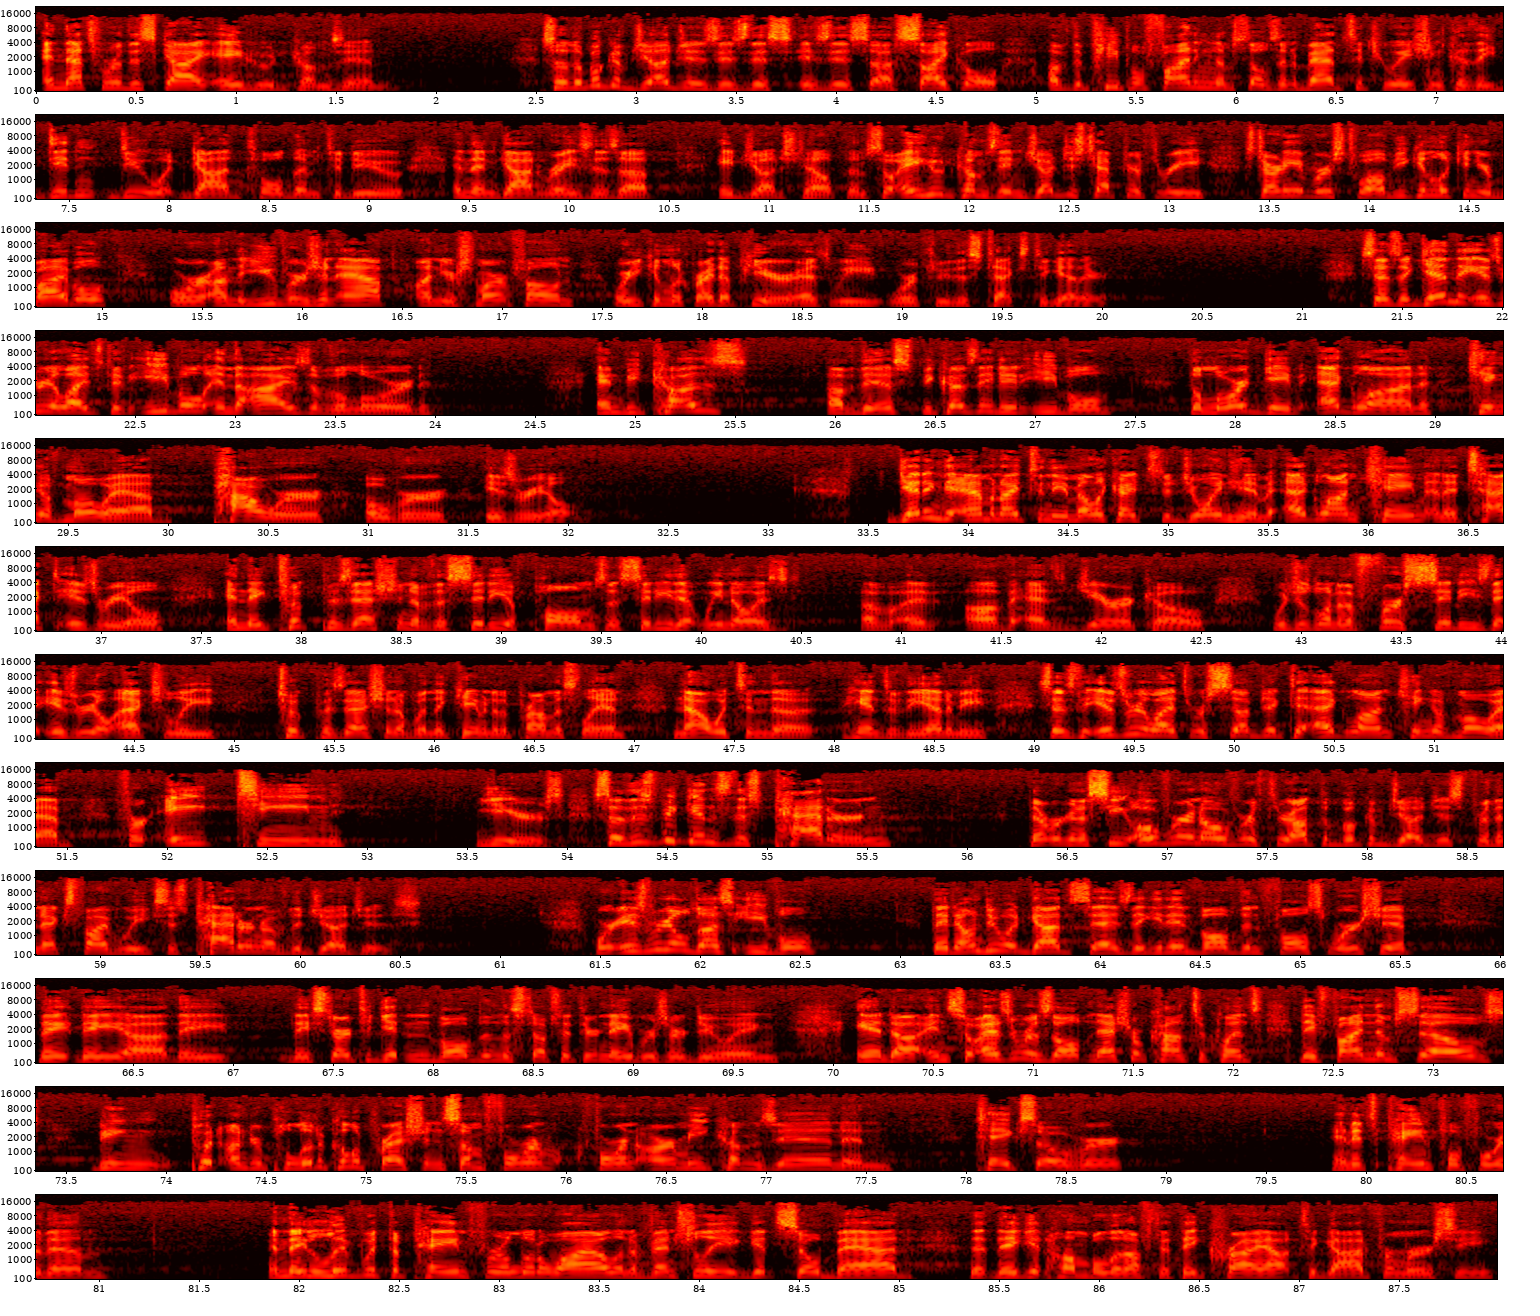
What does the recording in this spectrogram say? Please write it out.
And that's where this guy Ehud comes in. So the book of Judges is this, is this uh, cycle of the people finding themselves in a bad situation because they didn't do what God told them to do, and then God raises up a judge to help them. So Ehud comes in, Judges chapter 3, starting at verse 12. You can look in your Bible or on the YouVersion app on your smartphone, or you can look right up here as we work through this text together. It says, Again, the Israelites did evil in the eyes of the Lord, and because of this, because they did evil, the Lord gave Eglon, king of Moab, power over Israel. Getting the Ammonites and the Amalekites to join him, Eglon came and attacked Israel, and they took possession of the city of Palms, a city that we know as, of, of, as Jericho, which was one of the first cities that Israel actually took possession of when they came into the promised land. Now it's in the hands of the enemy. It says the Israelites were subject to Eglon, king of Moab, for 18 years. So this begins this pattern that we're going to see over and over throughout the book of Judges for the next five weeks this pattern of the judges. Where Israel does evil, they don't do what God says, they get involved in false worship, they, they, uh, they, they start to get involved in the stuff that their neighbors are doing. And, uh, and so, as a result, natural consequence, they find themselves being put under political oppression. Some foreign, foreign army comes in and takes over, and it's painful for them. And they live with the pain for a little while, and eventually it gets so bad that they get humble enough that they cry out to God for mercy.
